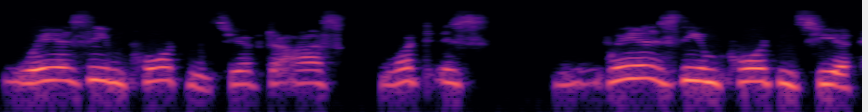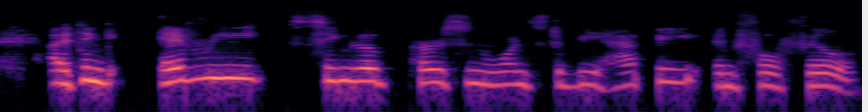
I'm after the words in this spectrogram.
where's the importance? You have to ask, what is, where is the importance here? I think every single person wants to be happy and fulfilled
